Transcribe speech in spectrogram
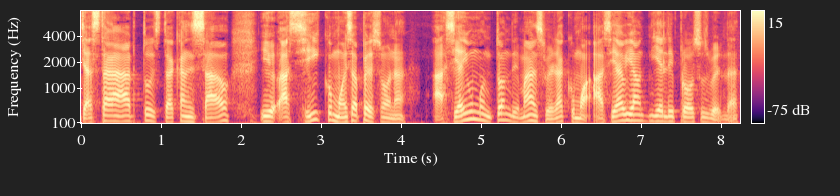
ya está harto, está cansado. Y así como esa persona, así hay un montón de más, ¿verdad? Como así había 10 leprosos, ¿verdad?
